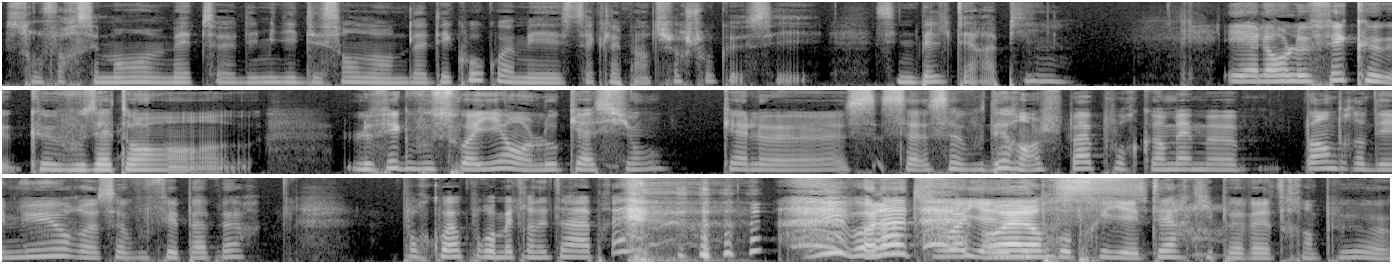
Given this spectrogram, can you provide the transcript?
sans forcément mettre des milliers de dans de la déco, quoi. Mais c'est que la peinture, je trouve que c'est une belle thérapie. Mm. Et alors le fait que, que, vous êtes en le fait que vous soyez en location, euh, ça, ça vous dérange pas pour quand même euh, peindre des murs Ça vous fait pas peur? Pourquoi? Pour remettre en état après? Oui, voilà, tu vois, il y a Ouais, des alors, propriétaires qui peuvent être un peu. euh,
